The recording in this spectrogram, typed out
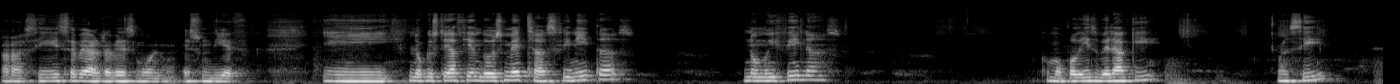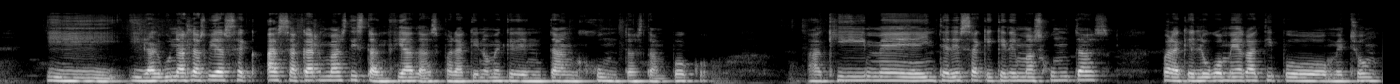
Así se ve al revés, bueno, es un 10. Y lo que estoy haciendo es mechas finitas, no muy finas, como podéis ver aquí, así. Y, y algunas las voy a, a sacar más distanciadas para que no me queden tan juntas tampoco. Aquí me interesa que queden más juntas para que luego me haga tipo mechón,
